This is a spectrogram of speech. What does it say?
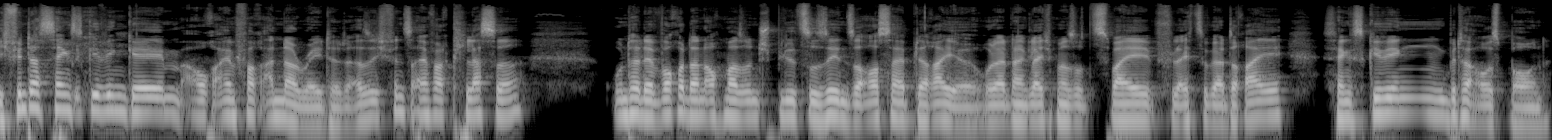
Ich finde das Thanksgiving Game auch einfach underrated. Also ich finde es einfach klasse, unter der Woche dann auch mal so ein Spiel zu sehen, so außerhalb der Reihe. Oder dann gleich mal so zwei, vielleicht sogar drei. Thanksgiving bitte ausbauen.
